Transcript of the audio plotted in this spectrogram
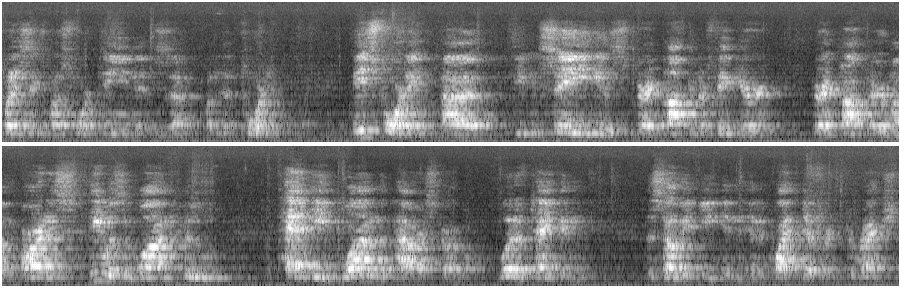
26 plus 14 is, uh, what is it, 40. He's 40. Uh, you can see he was a very popular figure, very popular among artists. He was the one who, had he won the power struggle, would have taken the Soviet Union in a quite different direction.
